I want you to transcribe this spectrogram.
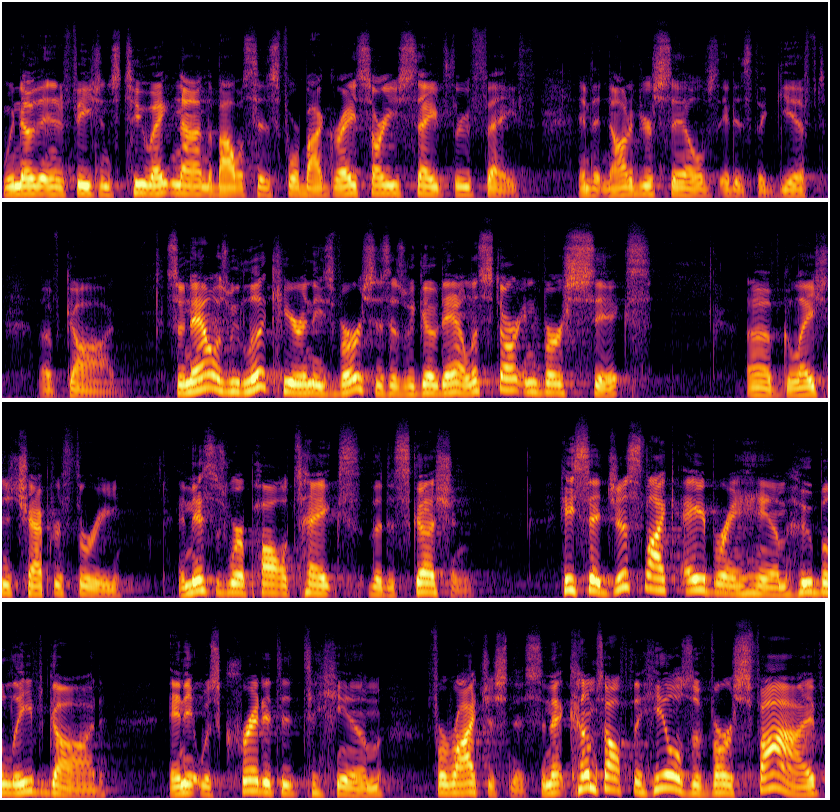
We know that in Ephesians 2 8 9, the Bible says, For by grace are you saved through faith, and that not of yourselves, it is the gift of God. So now, as we look here in these verses, as we go down, let's start in verse 6 of Galatians chapter 3. And this is where Paul takes the discussion. He said, Just like Abraham, who believed God, and it was credited to him for righteousness. And that comes off the heels of verse 5,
